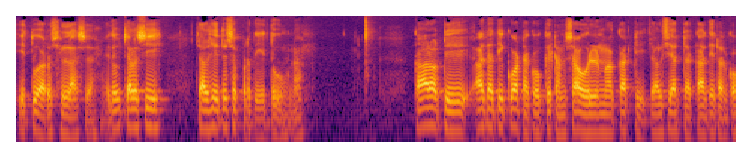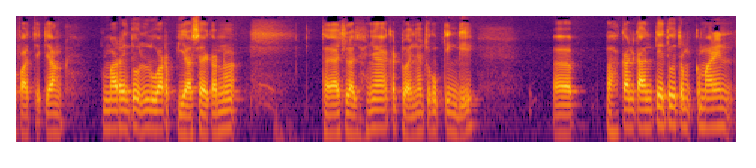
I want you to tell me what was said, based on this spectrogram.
itu harus jelas ya itu Chelsea Chelsea itu seperti itu. Nah kalau di Atletico ada Koke dan Saul maka di Chelsea ada Kante dan Kovacic yang kemarin itu luar biasa karena daya jelasnya keduanya cukup tinggi. Eh, bahkan Kante itu kemarin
